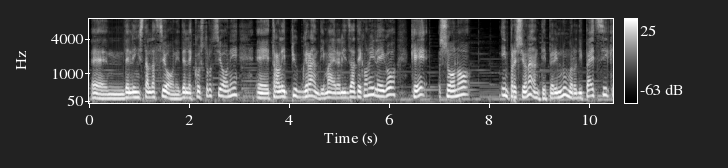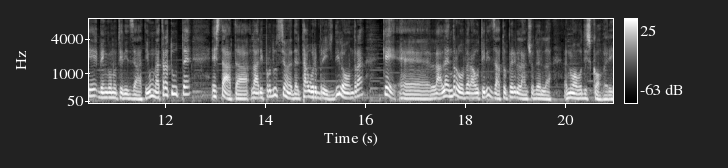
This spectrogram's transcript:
eh, delle installazioni, delle costruzioni eh, tra le più grandi mai realizzate con i Lego che sono impressionanti per il numero di pezzi che vengono utilizzati. Una tra tutte è stata la riproduzione del Tower Bridge di Londra che eh, la Land Rover ha utilizzato per il lancio del nuovo Discovery.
